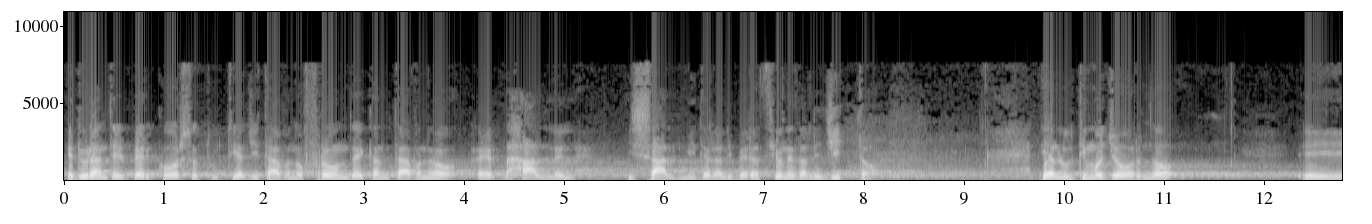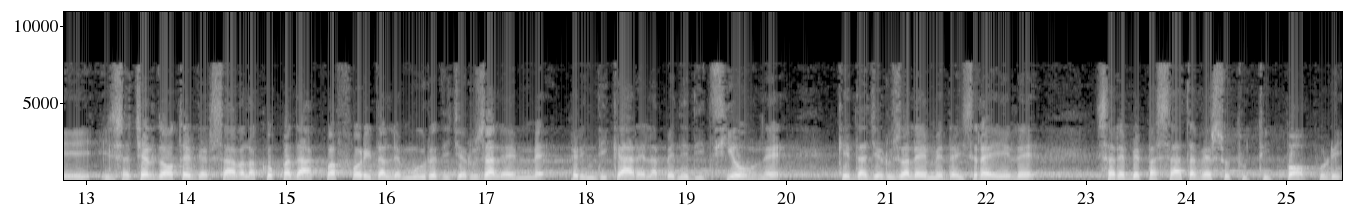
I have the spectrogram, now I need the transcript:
e durante il percorso tutti agitavano fronde e cantavano eh, Hallel, i salmi della liberazione dall'Egitto. E all'ultimo giorno eh, il sacerdote versava la coppa d'acqua fuori dalle mura di Gerusalemme per indicare la benedizione che da Gerusalemme e da Israele sarebbe passata verso tutti i popoli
